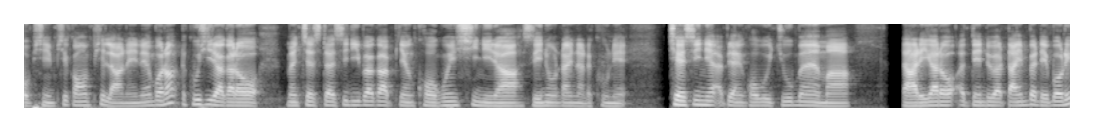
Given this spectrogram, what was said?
option ဖြစ်ကောင်းဖြစ်လာနိုင်တယ်ပေါ့နော်တခုရှိတာကတော့ Manchester City ဘက်ကပြန်ခေါ်ခွင့်ရှိနေတာဈေးနှုန်းအတိုင်းအတာတစ်ခုနဲ့ Chelsea နဲ့အပြိုင်ခေါ်ဖို့ကြိုးပမ်းမှာဒါတွေကတော့အသင်းတွေတိုင်ပတ်တယ်ပေါ့လေ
